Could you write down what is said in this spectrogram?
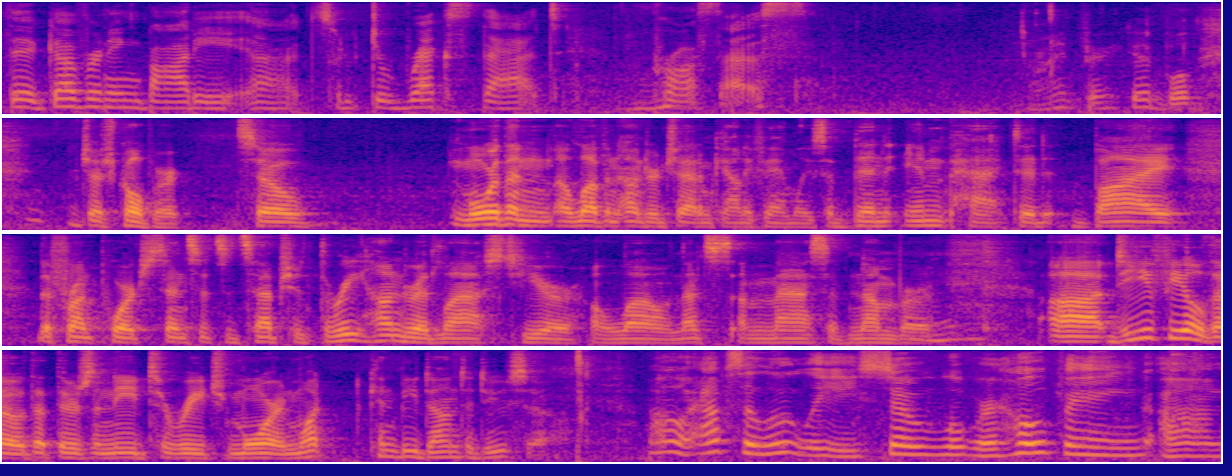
the governing body uh, sort of directs that process. All right, very good. Well, Judge Colbert, so more than 1,100 Chatham County families have been impacted by the front porch since its inception. 300 last year alone. That's a massive number. Uh, do you feel, though, that there's a need to reach more, and what can be done to do so? Oh, absolutely. So what we're hoping, um,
